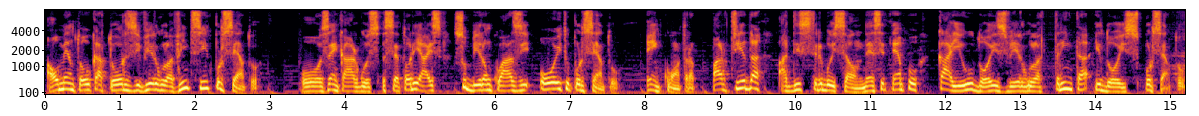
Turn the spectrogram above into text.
aumentou 14,25%. Os encargos setoriais subiram quase 8%. Em contrapartida, a distribuição nesse tempo caiu 2,32%.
